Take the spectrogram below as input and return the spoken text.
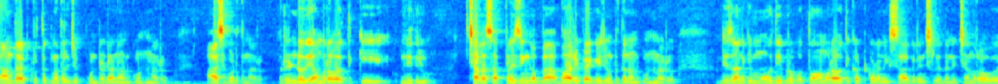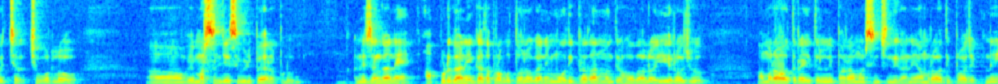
ఆంధ్ర కృతజ్ఞతలు చెప్పుకుంటాడని అనుకుంటున్నారు ఆశపడుతున్నారు. రెండోది అమరావతికి నిధులు. చాలా సర్ప్రైజింగ్గా బా భారీ ప్యాకేజ్ ఉంటుందని అనుకుంటున్నారు. నిజానికి మోదీ ప్రభుత్వం అమరావతి కట్టుకోవడానికి సహకరించలేదని చంద్రబాబు చివరిలో విమర్శలు చేసి విడిపోయారు అప్పుడు. నిజంగానే అప్పుడు కానీ గత ప్రభుత్వంలో కానీ మోదీ ప్రధానమంత్రి హోదాలో ఏ రోజు అమరావతి రైతుల్ని పరామర్శించింది కానీ అమరావతి ప్రాజెక్ట్ని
